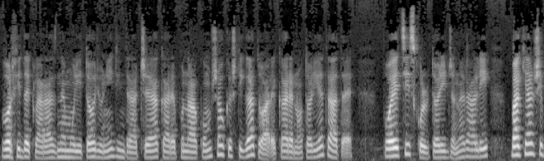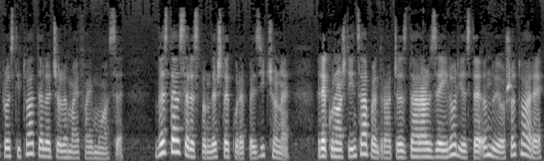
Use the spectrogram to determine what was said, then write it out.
Vor fi declarați nemuritori unii dintre aceia care până acum și-au câștigat oarecare notorietate. Poeții, sculptorii generalii, ba chiar și prostituatele cele mai faimoase. Vestea se răspândește cu repeziciune. Recunoștința pentru acest dar al zeilor este înduioșătoare,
